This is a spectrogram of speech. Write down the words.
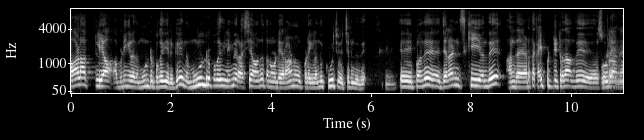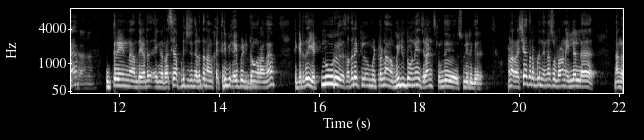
பாலாக்லியா அப்படிங்கிற மூன்று பகுதி இருக்கு. இந்த மூன்று பகுதியிலுமே ரஷ்யா வந்து தன்னுடைய ராணுவ படைகள் வந்து குவிச்சு வச்சிருந்தது. இப்ப வந்து ஜெலன்ஸ்கி வந்து அந்த இடத்த கைப்பற்றிட்டதா வந்து சொல்றாங்க. உக்ரைன் அந்த இட எங்க ரஷ்யா பிடிச்சி வச்சிருந்த இடத்த நாங்க திருப்பி கைப்பற்றிட்டோங்கிறாங்க. கிட்டத்தட்ட எட்நூறு சதுர கிலோமீட்டர் நாங்க மீட்டுட்டோன்னே ஜெலன்ஸ்கி வந்து சொல்லியிருக்காரு. ஆனா ரஷ்யா தரப்புல இருந்து என்ன சொல்றாங்கன்னா இல்ல இல்ல. நாங்க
